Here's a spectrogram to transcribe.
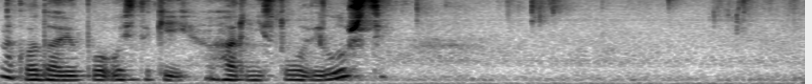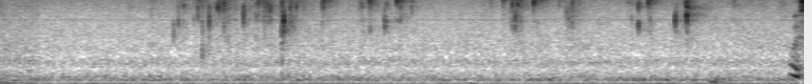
Накладаю по ось такій гарній столовій ложці. Ось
